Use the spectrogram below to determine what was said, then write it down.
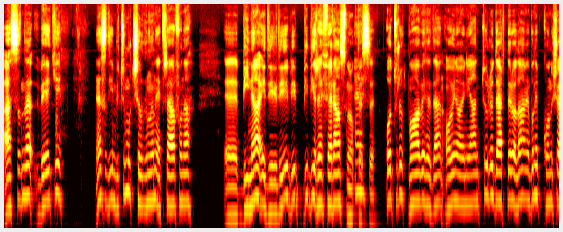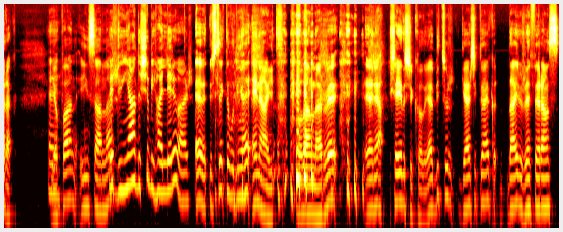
Aslında belki nasıl diyeyim bütün bu çılgınlığın etrafına e, bina edildiği bir, bir, bir referans noktası. Evet. Oturup muhabbet eden, oyun oynayan, türlü dertleri olan ve bunu hep konuşarak evet. yapan insanlar. Ve dünya dışı bir halleri var. Evet üstelik de bu dünyaya en ait olanlar ve yani şey dışı kalıyor. Bir tür gerçek dünyaya dair bir referans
